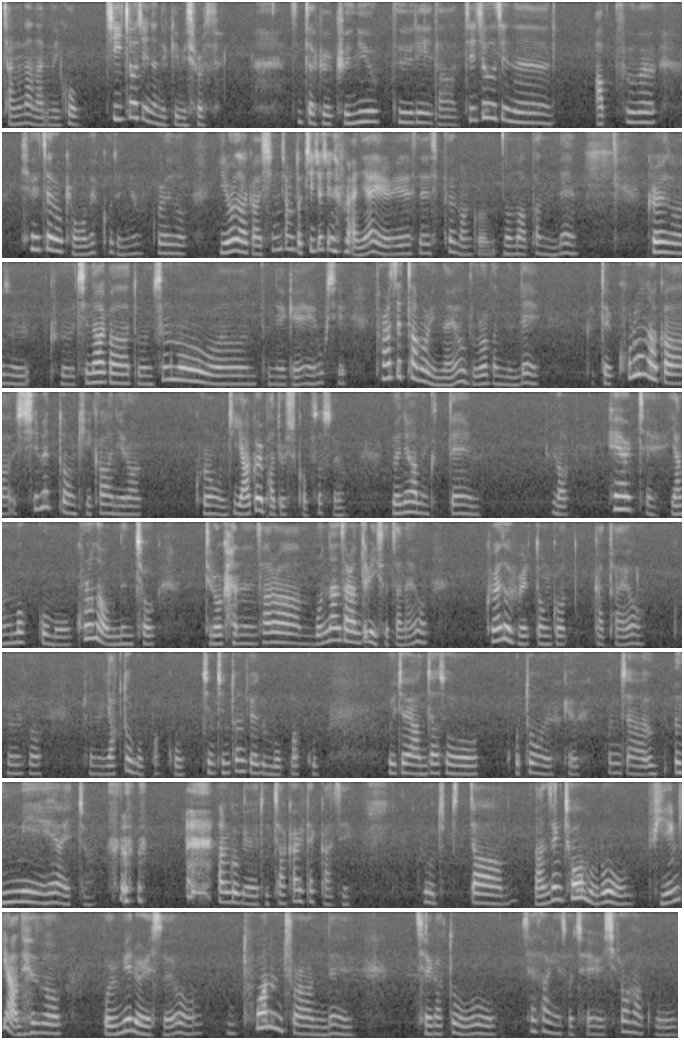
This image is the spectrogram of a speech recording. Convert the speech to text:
장난 아니고 찢어지는 느낌이 들었어요. 진짜 그 근육들이 다 찢어지는 아픔을 실제로 경험했거든요. 그래서 이러다가 심장도 찢어지는 거 아니야? 이랬을 싶을 만큼 너무 아팠는데 그래서 그 지나가던 승무원 분에게 혹시 파라세타몰 있나요? 물어봤는데 그때 코로나가 심했던 기간이라 그런 건지 약을 받을 수가 없었어요. 왜냐하면 그때 막 해열제, 약 먹고 뭐 코로나 없는 척 들어가는 사람, 못난 사람들이 있었잖아요. 그래서 그랬던 것 같아요. 그래서 저는 약도 못 받고, 진, 진통제도 못 받고, 의자에 앉아서 고통을 이렇게 혼자 음, 음미해야 했죠. 한국에 도착할 때까지. 그리고 진짜 난생 처음으로 비행기 안에서 멀미를 했어요. 토하는 줄 알았는데 제가 또 세상에서 제일 싫어하고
